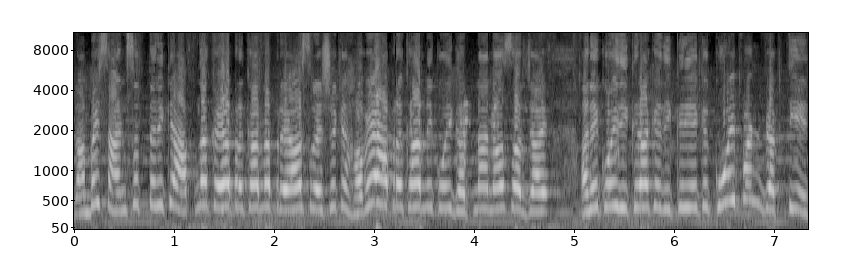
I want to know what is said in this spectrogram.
રામભાઈ સાંસદ તરીકે આપના કયા પ્રકારના પ્રયાસ રહેશે કે હવે આ પ્રકારની કોઈ ઘટના ન સર્જાય? અને કોઈ દીકરા કે દીકરીએ કે કોઈ પણ વ્યક્તિએ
